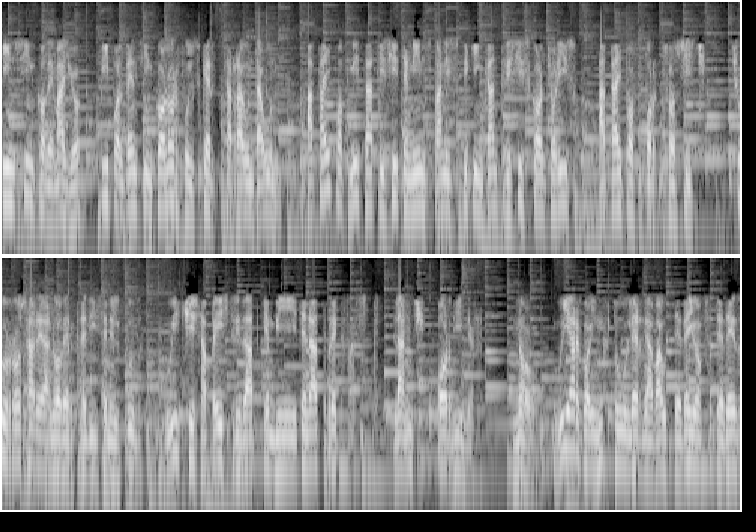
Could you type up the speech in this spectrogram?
In Cinco de Mayo, people dance in colorful skirts around town. A type of meat that is eaten in Spanish-speaking countries is called chorizo, a type of pork sausage. Churros are another traditional food, which is a pastry that can be eaten at breakfast, lunch, or dinner. Now, we are going to learn about the Day of the Dead,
